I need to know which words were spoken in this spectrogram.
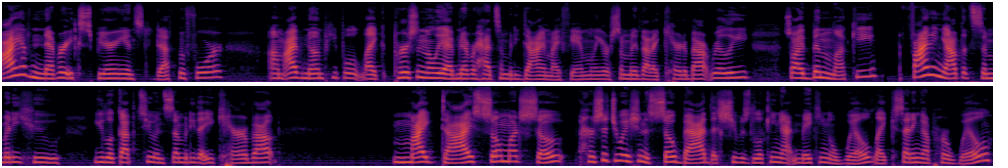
I have never experienced death before. Um, I've known people, like personally, I've never had somebody die in my family or somebody that I cared about really. So I've been lucky. Finding out that somebody who you look up to and somebody that you care about might die so much so her situation is so bad that she was looking at making a will like setting up her will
